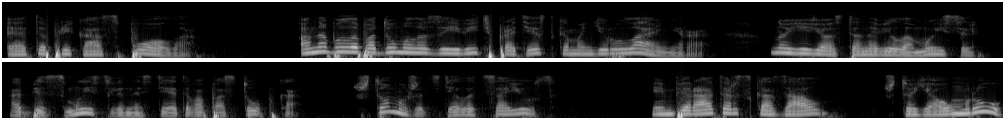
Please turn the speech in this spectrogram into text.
это приказ Пола». Она было подумала заявить протест командиру лайнера, но ее остановила мысль о бессмысленности этого поступка. Что может сделать Союз? Император сказал, что я умру,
